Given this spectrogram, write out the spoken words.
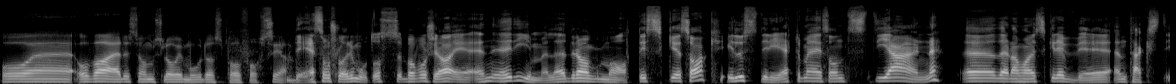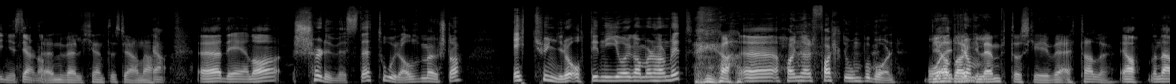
Og, eh, og hva er det som slår imot oss på forsida? Det som slår imot oss på forsida, er en rimelig dramatisk sak, illustrert med ei sånn stjerne, eh, der de har skrevet en tekst inni stjerna. Den velkjente stjerna. Ja. Eh, det er da sjølveste Toralv Maurstad. 189 år gammel har han blitt. Ja, Eh, han har falt om på gården. De har bare glemt å skrive ett-tallet. Ja, men de,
